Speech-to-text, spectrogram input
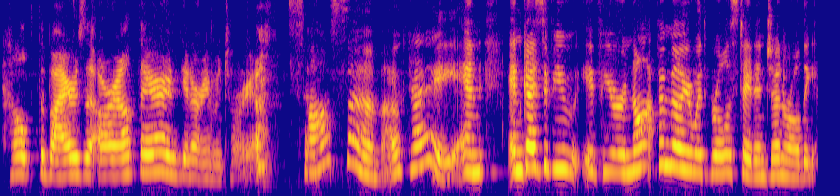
help the buyers that are out there and get our inventory up. So- Awesome. Okay. And and guys, if you if you're not familiar with real estate in general, the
